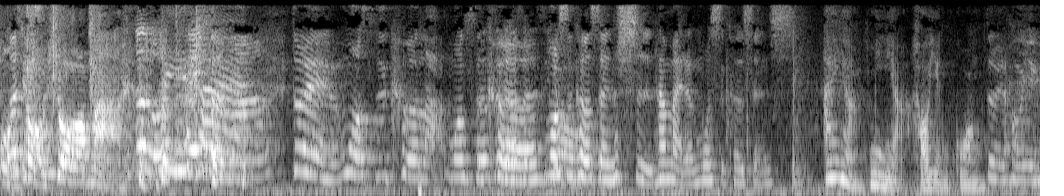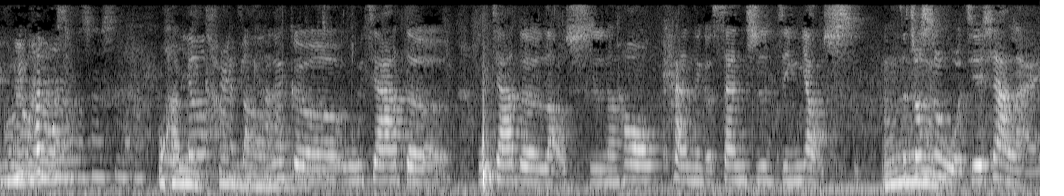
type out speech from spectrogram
我就说嘛，厉害，对，莫斯科啦，莫斯科，莫斯科绅士，他买了莫斯科绅士。哎呀，米娅，好眼光。对，好眼光。你有看莫斯科？我还没看。去找那个吴家的吴家的老师，然后看那个三只金钥匙。嗯。这就是我接下来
